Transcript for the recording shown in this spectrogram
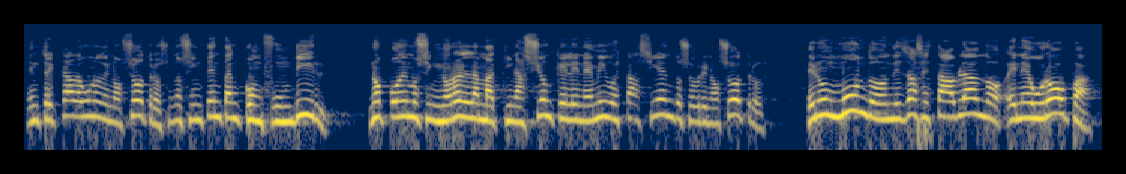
entre cada uno de nosotros, nos intentan confundir. No podemos ignorar la maquinación que el enemigo está haciendo sobre nosotros. En un mundo donde ya se está hablando en Europa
